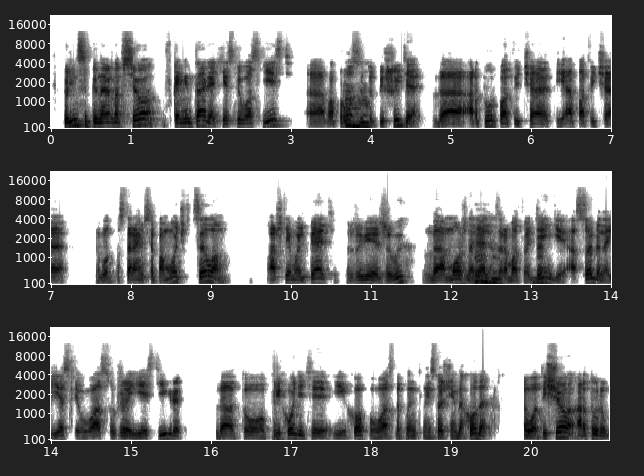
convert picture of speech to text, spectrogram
В принципе, наверное, все. В комментариях, если у вас есть э, вопросы, uh-huh. то пишите. Да, Артур поотвечает, я поотвечаю. Вот, постараемся помочь. В целом, HTML5 живее живых, да, можно uh-huh. реально зарабатывать да. деньги, особенно если у вас уже есть игры, да, то приходите и хоп, у вас дополнительный источник дохода. Вот. Еще Артур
